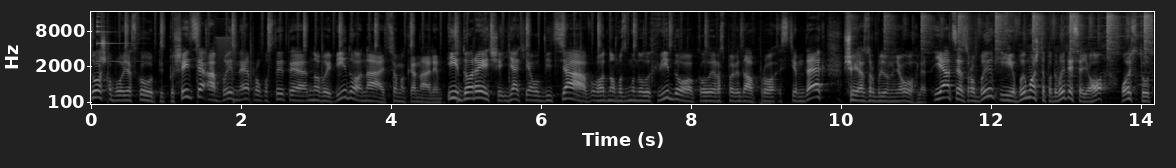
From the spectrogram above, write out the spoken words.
Тож обов'язково підпишіться, аби не пропустити нове відео на цьому каналі. І до речі, як я обіцяв в одному з минулих відео, коли розповідав про Steam Deck, що я зроблю на нього огляд, я це зробив, і ви можете подивитися його ось тут.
